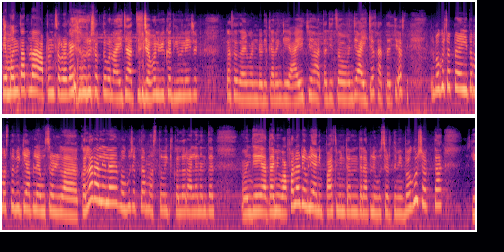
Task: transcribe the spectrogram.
ते म्हणतात ना आपण सगळं काही करू शकतो पण आईच्या हातचं जेवण विकत घेऊ नाही शक तसंच आहे मंडळी कारण की आईची हाताची चव म्हणजे आईच्याच हाताची असते. तर बघू शकता इथं मस्तपैकी आपल्या उसळला कलर आलेला आहे. बघू शकता मस्तपैकी कलर आल्यानंतर म्हणजे आता आम्ही वाफाला ठेवली आणि पाच मिनिटानंतर आपली उसळ तुम्ही बघू शकता. की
